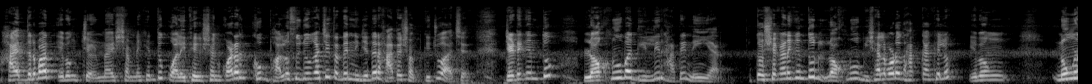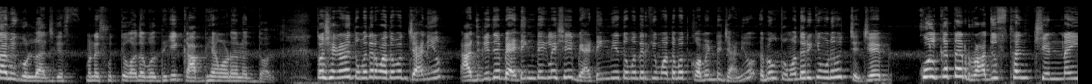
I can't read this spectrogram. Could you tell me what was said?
হায়দ্রাবাদ এবং চেন্নাইয়ের সামনে কিন্তু কোয়ালিফিকেশন করার খুব ভালো সুযোগ আছে, তাদের নিজেদের হাতে সব কিছু আছে। যেটা কিন্তু লখনৌ বা দিল্লির হাতে নেই আর। তো সেখানে কিন্তু লখনৌ বিশাল বড় ধাক্কা খেলো এবং নোংরামি করল আজকে মানে সত্যি কথা বলতে কি কাভ্যা মডেলের দল। তো সেখানে তোমাদের মতামত জানিও। আজকে যে ব্যাটিং দেখলে সেই ব্যাটিং নিয়ে তোমাদের কি মতামত? কমেন্টে জানিও। এবং তোমাদের কি মনে হচ্ছে যে কলকাতার রাজস্থান, চেন্নাই,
